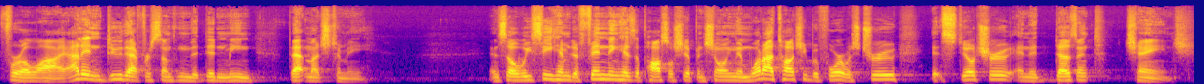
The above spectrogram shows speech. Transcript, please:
for a lie. I didn't do that for something that didn't mean that much to me. And so we see him defending his apostleship and showing them what I taught you before was true, it's still true, and it doesn't change.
